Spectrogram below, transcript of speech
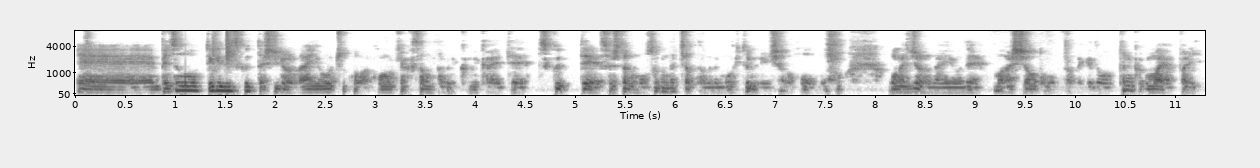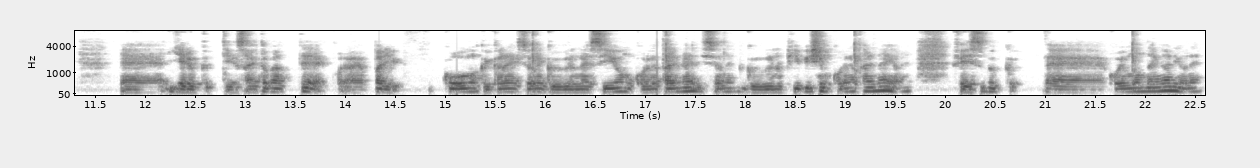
えー別の目的で作った資料の内容をちょっとまあこのお客さんのために組み替えて作って、そしたらもう遅くなっちゃったので、もう一人の医者の方も 同じような内容で回しちゃおうと思ったんだけど、とにかくまあやっぱり、えー、イエルクっていうサイトがあって、これはやっぱりこううまくいかないですよね。Google の SEO もこれが足りないですよね。Google の PPC もこれが足りないよね。Facebook、えー、こういう問題があるよね。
